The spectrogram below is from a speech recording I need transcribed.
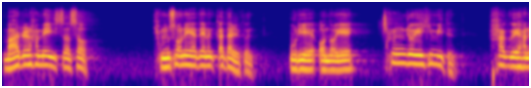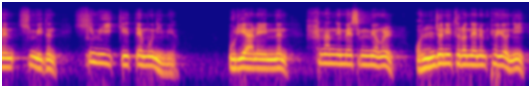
말을 함에 있어서 겸손해야 되는 까닭은 우리의 언어에 창조의 힘이든 파괴하는 힘이든 힘이 있기 때문이며 우리 안에 있는 하나님의 생명을 온전히 드러내는 표현이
